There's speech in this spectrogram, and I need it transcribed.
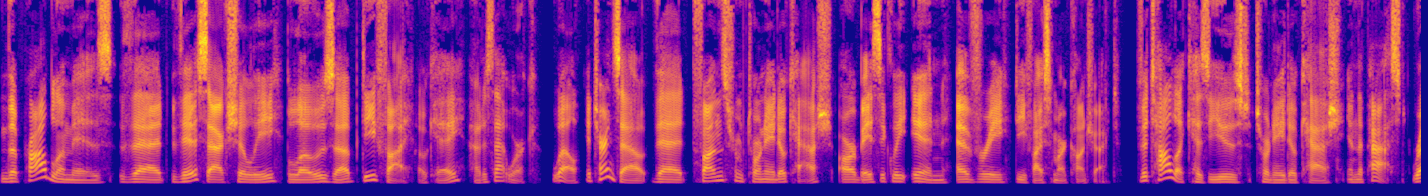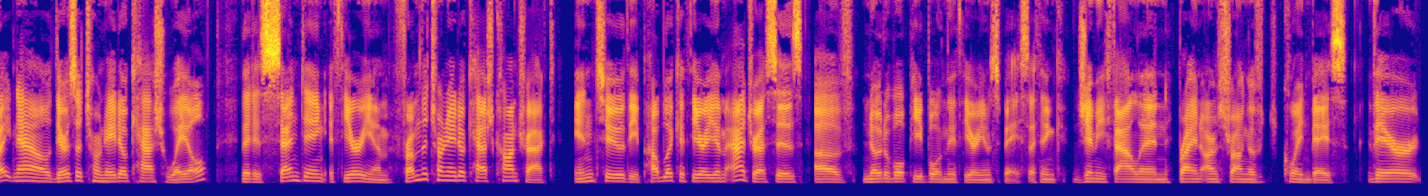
The problem is that this actually blows up DeFi. Okay, how does that work? Well, it turns out that funds from Tornado Cash are basically in every DeFi smart contract. Vitalik has used Tornado Cash in the past. Right now, there's a Tornado Cash whale that is sending Ethereum from the Tornado Cash contract into the public Ethereum addresses of notable people in the Ethereum space. I think Jimmy Fallon, Brian Armstrong of Coinbase. Their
